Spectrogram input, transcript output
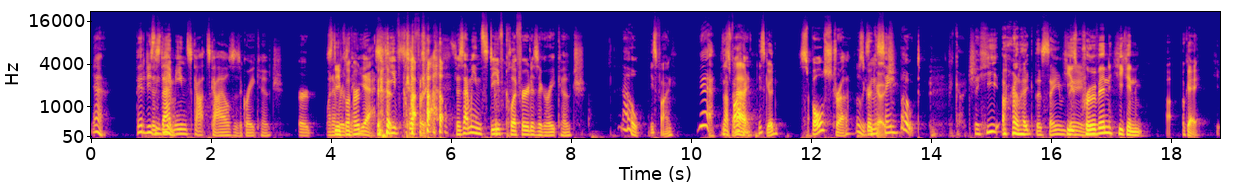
Yeah. They had a decent Does that team. mean Scott Skiles is a great coach? Or whatever Steve his name- Clifford? Yeah, Steve Scott Clifford. Skiles. Does that mean Steve Clifford is a great coach? No. he's fine. Yeah, he's, He's, not fine. bad. He's good. Spoelstra was a is great in the coach. same boat. Good coach. The Heat are like the same. He's thing. proven he can. Uh, okay, he-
